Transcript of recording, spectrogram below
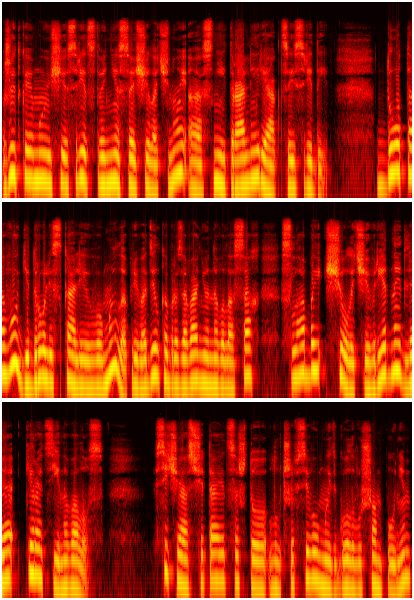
жидкое моющее средство не со щелочной, а с нейтральной реакцией среды. До того гидролиз калиевого мыла приводил к образованию на волосах слабой щелочи, вредной для кератина волос. Сейчас считается, что лучше всего мыть голову шампунем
